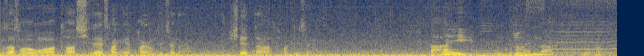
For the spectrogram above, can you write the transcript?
사자성어가 다 시대상에 반영되잖아요. 시대에 따라서 바뀌잖아요. 아이 공부 좀 했나? 내가?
